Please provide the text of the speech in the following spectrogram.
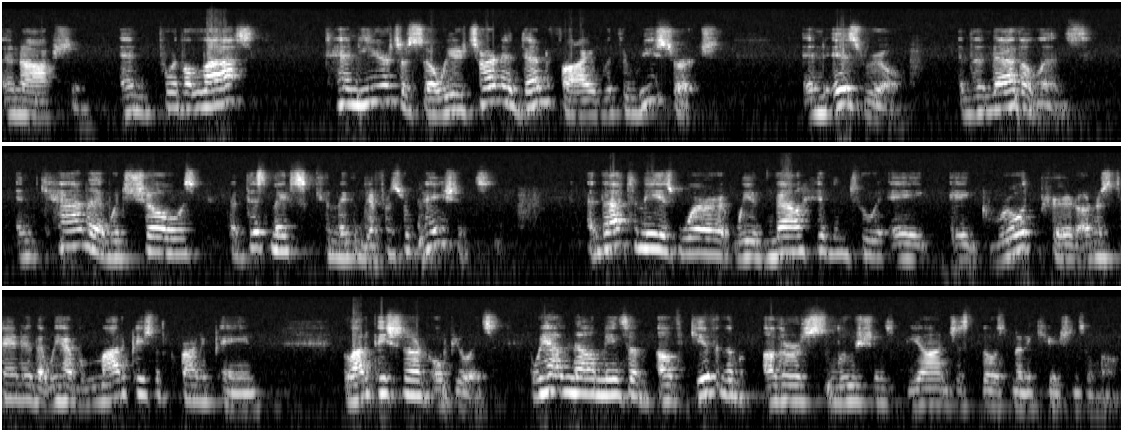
an option. And for the last 10 years or so, we are starting to identify with the research in Israel, in the Netherlands, in Canada, which shows that this makes can make a difference for patients. And that to me is where we've now hit into a, a growth period, understanding that we have a lot of patients with chronic pain, a lot of patients on opioids. We have now means of, of giving them other solutions beyond just those medications alone.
